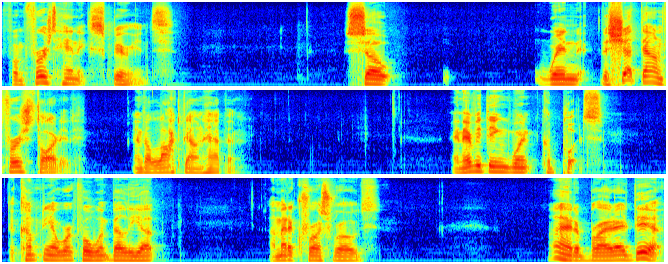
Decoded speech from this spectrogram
from firsthand experience. So, when the shutdown first started, and the lockdown happened. And everything went kaputs. The company I worked for went belly up. I'm at a crossroads. I had a bright idea.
